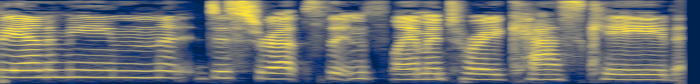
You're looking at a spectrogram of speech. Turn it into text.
Banamine disrupts the inflammatory cascade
